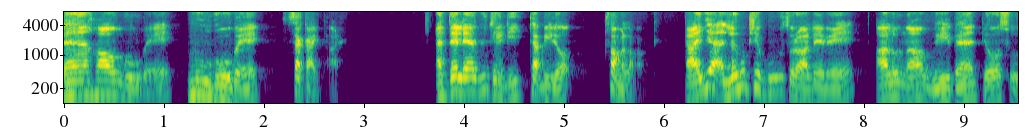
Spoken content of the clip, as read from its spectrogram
လမ်းဟောင်းကိုပဲမူကိုပဲစက်ကင်ထားတယ်အတက်လည်းအခုချိန်ထိထပ်ပြီးတော့ထွက်မလာဘူး ဒါကြီးကအလုံးမဖြစ်ဘူးဆိုတော့လည်းပဲအားလုံးကဝေဖန်ပြောဆို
